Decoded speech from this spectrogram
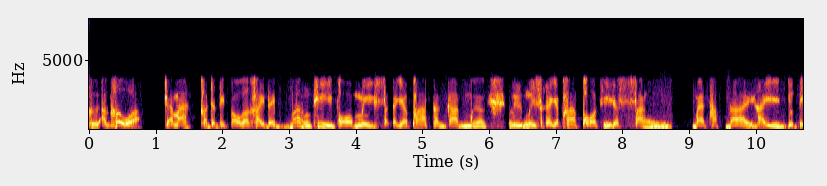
คืออังเคิลอะใช่ไหมเขาจะติดต่อกับใครได้บ้างที่พอมีศักยภาพทางการเมือง หรือมีศักยภาพพอที่จะสั่งแม่ทัพได้ให้ยุติ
